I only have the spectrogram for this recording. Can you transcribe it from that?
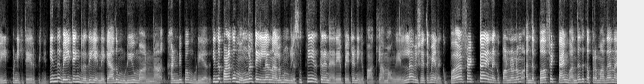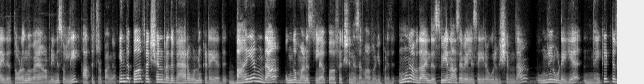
வெயிட் பண்ணிக்கிட்டே இருப்பீங்க. இந்த வெயிட்டிங்கிறது என்னைக்காவது முடியுமான்னா கண்டிப்பா முடியாது. இந்த பழக்கம் உங்கள்ட்ட இல்லைனாலும் உங்களை சுத்தி இருக்கிற நிறைய பேர்ட்ட நீங்க பார்க்கலாம். அவங்க எல்லா விஷயத்தையுமே எனக்கு பர்ஃபெக்டா எனக்கு பண்ணணும். அந்த பர்ஃபெக்ட் டைம் வந்ததுக்கு அப்புறமா தான் நான் இதை தொடங்குவேன் அப்படின்னு சொல்லி காத்துட்டு இருப்பாங்க. இந்த பெர்ஃபெக்ஷன்ன்றது வேற ஒண்ணும் கிடையாது. பயம் தான் உங்க மனசுல பெர்ஃபெக்ஷனிசமா வெளிப்படுது. மூணாவதா இந்த சுயநாச வேலை செய்யற ஒரு விஷயம் தான் உங்களுடைய நெகட்டிவ்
